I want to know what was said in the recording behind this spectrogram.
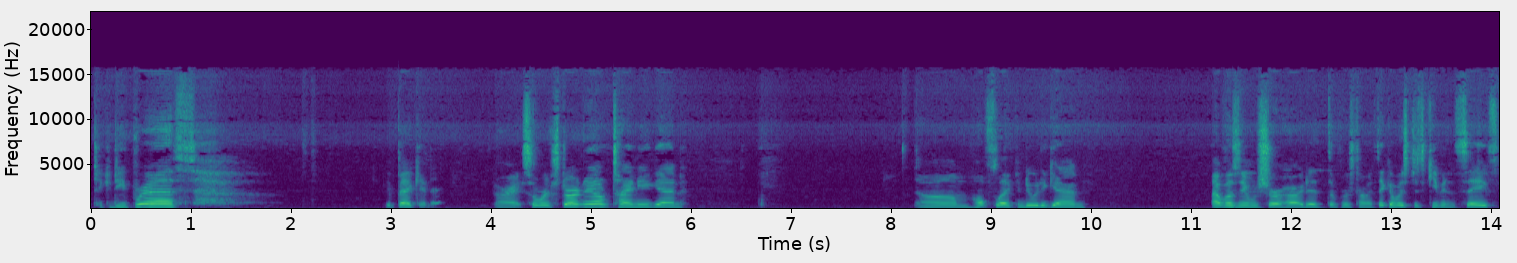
Take a deep breath. Get back in it. Alright, so we're starting out tiny again. Um, hopefully I can do it again. I wasn't even sure how I did the first time. I think I was just keeping it safe.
